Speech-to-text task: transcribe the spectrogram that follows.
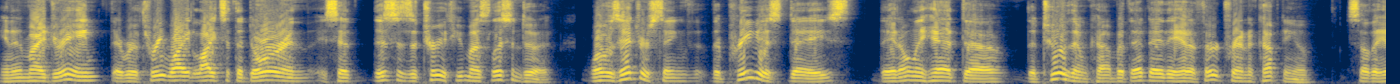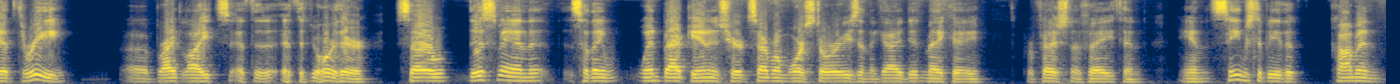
and in my dream there were three white lights at the door, and he said, "This is the truth. You must listen to it." What was interesting, the previous days they had only had uh, the two of them come, but that day they had a third friend accompanying them, so they had three uh, bright lights at the at the door there. So this man, so they went back in and shared several more stories, and the guy did make a profession of faith, and and seems to be the common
